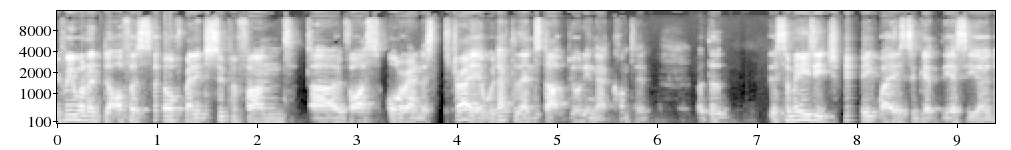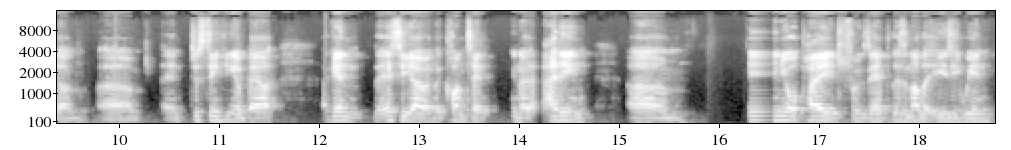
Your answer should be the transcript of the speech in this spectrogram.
if we wanted to offer self-managed super fund uh, advice all around Australia, we'd have to then start building that content. But the, there's some easy, cheap ways to get the SEO done, um, and just thinking about again the SEO and the content. You know, adding um, in your page, for example, there's another easy win.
